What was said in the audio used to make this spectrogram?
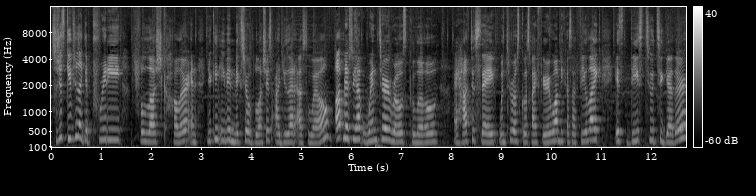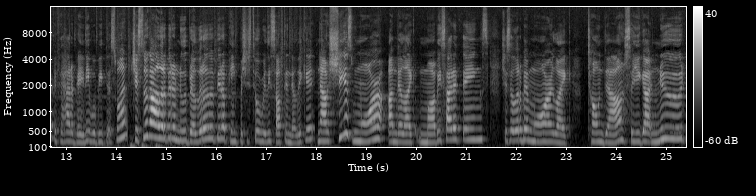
So it just gives you like the pretty flush color and you can even mix your blushes. I do that as well. Up next we have Winter Rose Glow. I have to say Winter Rose Glow is my favorite one because I feel like it's these two together. If it had a baby, it will be this one. She still got a little bit of nude, but a little bit of pink, but she's still really soft and delicate. Now she is more on the like mauvey side of things. She's a little bit more like toned down. So you got nude,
